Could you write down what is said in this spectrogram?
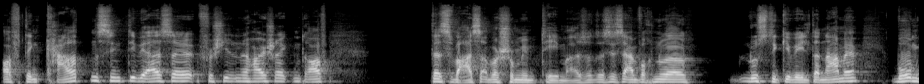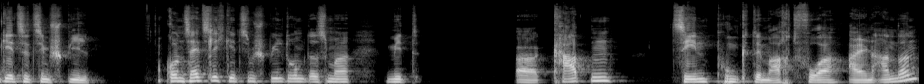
auf den Karten sind diverse verschiedene Heuschrecken drauf. Das war's aber schon mit dem Thema. Also das ist einfach nur lustig gewählter Name. Worum geht's jetzt im Spiel? Grundsätzlich geht's im Spiel darum, dass man mit äh, Karten zehn Punkte macht vor allen anderen.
